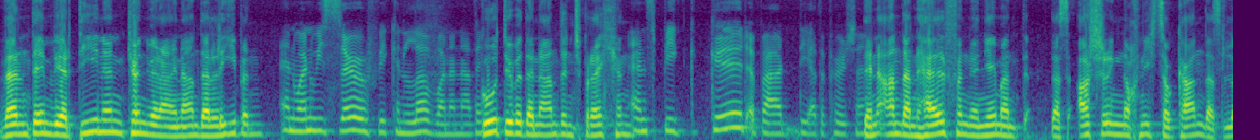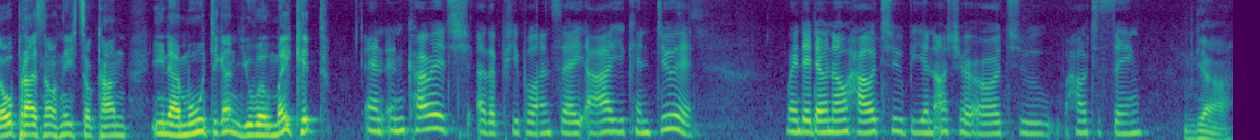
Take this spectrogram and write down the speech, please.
Währenddem wir dienen, können wir einander lieben, And when we serve, we can love one another gut über den anderen sprechen, and speak good about the other person. den anderen helfen, wenn jemand das Ushering noch nicht so kann, das Lobpreis noch nicht so kann, ihn ermutigen, you will make it. and encourage other people and say, ah, you can do it. When they don't know how to be an usher or to how to sing. Ja.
